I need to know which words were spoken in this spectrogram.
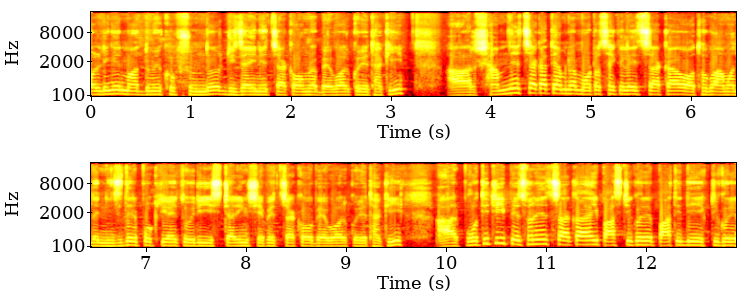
ওল্ডিংয়ের মাধ্যমে খুব সুন্দর ডিজাইনের চাকাও আমরা ব্যবহার করে থাকি। আর সামনের চাকাতে আমরা মোটরসাইকেলের চাকা অথবা আমাদের নিজেদের প্রক্রিয়ায় তৈরি স্টারিং শেপের চাকাও ব্যবহার করে থাকি। আর প্রতিটি পেছনের চাকায় পাঁচটি করে পাতি দিয়ে একটি করে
